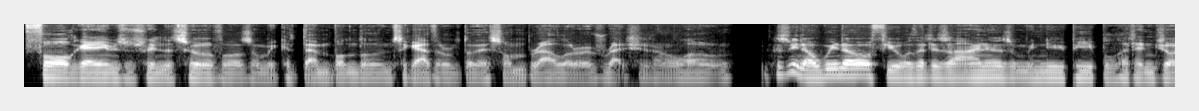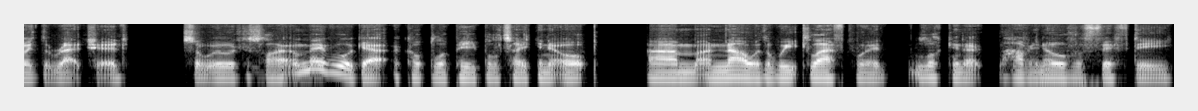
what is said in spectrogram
four games between the two of us and we could then bundle them together under this umbrella of Wretched and Alone. Because, you know, we know a few other designers and we knew people had enjoyed the Wretched. So we were just like, oh, maybe we'll get a couple of people taking it up. Um, and now with a week left, we're looking at having over 50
